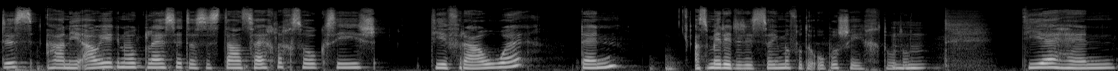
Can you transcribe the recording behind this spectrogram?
das habe ich auch irgendwo gelesen, dass es tatsächlich so war, die Frauen dann, also wir reden jetzt immer von der Oberschicht, oder? Die haben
